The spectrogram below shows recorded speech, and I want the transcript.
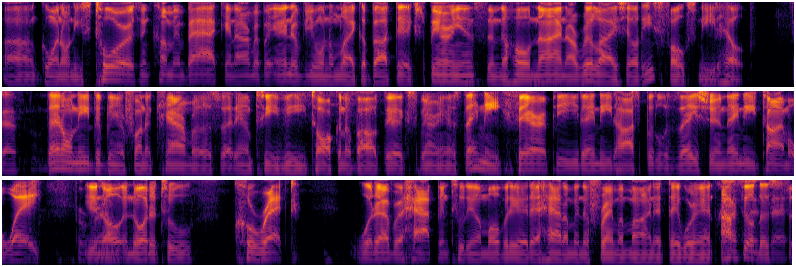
Uh, going on these tours and coming back, and I remember interviewing them like about the experience and the whole nine. I realized, yo, these folks need help. Definitely. They don't need to be in front of cameras at MTV talking about their experience. They need therapy. They need hospitalization. They need time away, you know, in order to correct whatever happened to them over there that had them in the frame of mind that they were in. I feel this,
